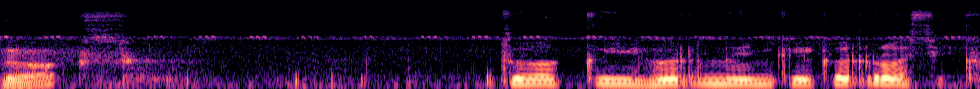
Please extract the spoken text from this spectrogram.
Такс. Такий гарненький карасик.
